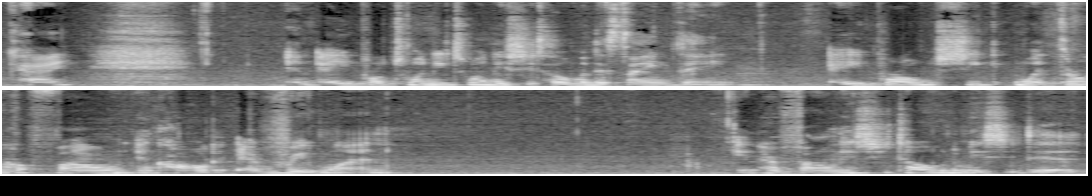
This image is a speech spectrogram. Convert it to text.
Okay? In April 2020, she told me the same thing. April, she went through her phone and called everyone in her phone. And she told me she did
